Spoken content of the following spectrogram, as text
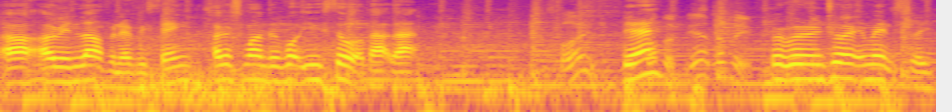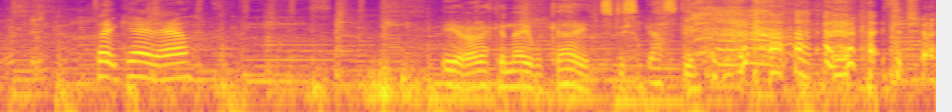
uh, are in love and everything. I just wondered what you thought about that. It's fine. Yeah? Problem. Yeah, lovely. But we're enjoying it immensely. Okay. Take care now. Here, I reckon they were gay. It's disgusting. That's a joke.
